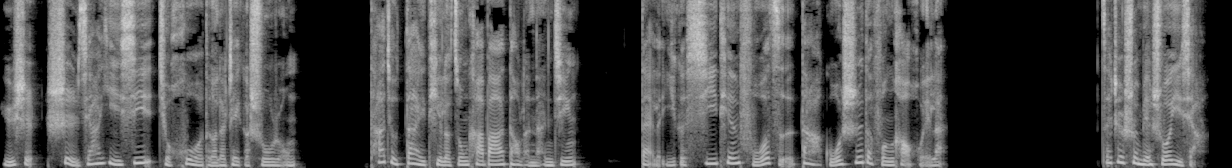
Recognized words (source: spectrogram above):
于是释迦一息就获得了这个殊荣。他就代替了宗喀巴到了南京，带了一个西天佛子大国师的封号回来。在这顺便说一下，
